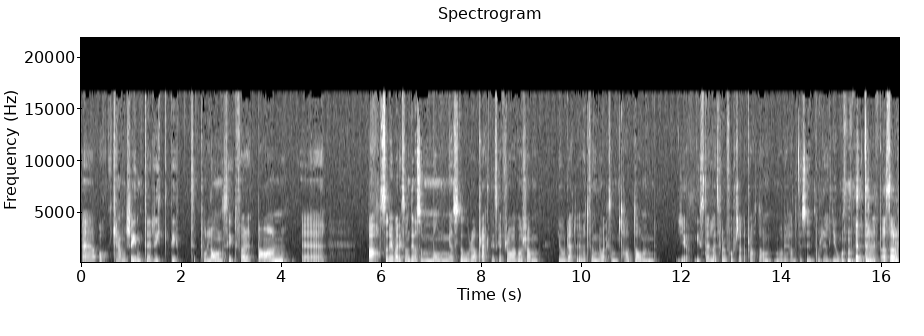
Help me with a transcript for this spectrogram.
eh, och kanske inte riktigt på lång sikt för ett barn. Ja, så det var, liksom, det var så många stora och praktiska frågor som gjorde att vi var tvungna att liksom ta dem ju, istället för att fortsätta prata om vad vi hade för syn på religion. typ. Alltså, mm.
